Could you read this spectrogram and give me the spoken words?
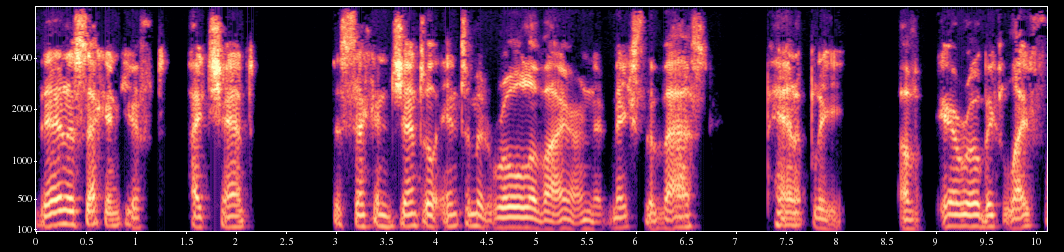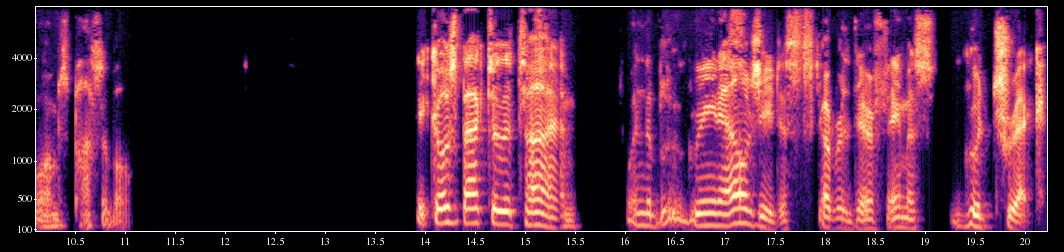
Then a second gift, I chant the second gentle, intimate role of iron that makes the vast panoply of aerobic life forms possible. It goes back to the time when the blue-green algae discovered their famous good trick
